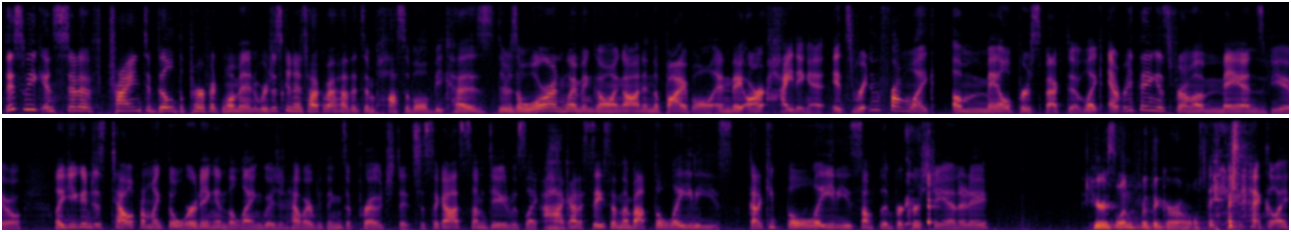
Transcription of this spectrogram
This week, instead of trying to build the perfect woman, we're just going to talk about how that's impossible because there's a war on women going on in the Bible and they aren't hiding it. It's written from like a male perspective. Like everything is from a man's view. Like you can just tell from like the wording and the language and how everything's approached. It's just like, ah, some dude was like, ah, I gotta say something about the ladies. Gotta keep the ladies something for Christianity. Here's one for the girls. exactly.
